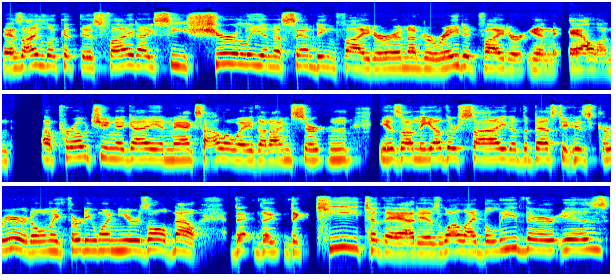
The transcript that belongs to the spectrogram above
As I look at this fight, I see surely an ascending fighter, an underrated fighter in Allen approaching a guy in Max Holloway that I'm certain is on the other side of the best of his career at only 31 years old. Now, the, the, the key to that is while I believe there is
